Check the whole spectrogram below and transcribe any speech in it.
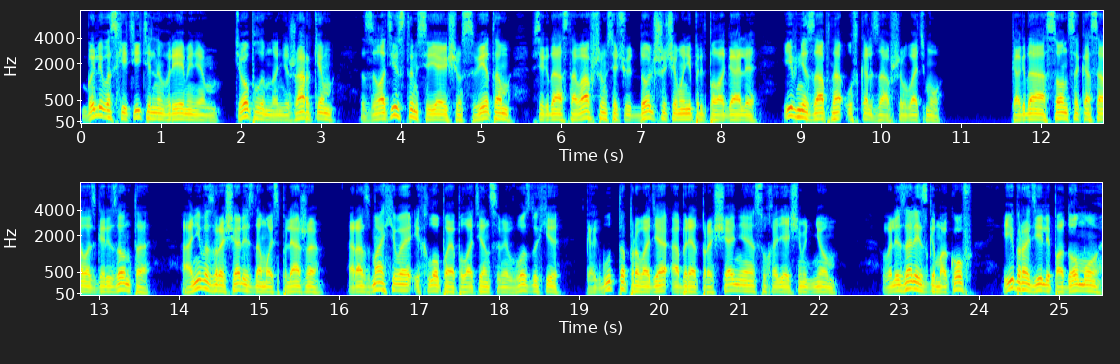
были восхитительным временем, теплым, но не жарким, с золотистым сияющим светом, всегда остававшимся чуть дольше, чем они предполагали, и внезапно ускользавшим во тьму. Когда солнце касалось горизонта, они возвращались домой с пляжа, размахивая и хлопая полотенцами в воздухе, как будто проводя обряд прощания с уходящим днем, вылезали из гамаков и бродили по дому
